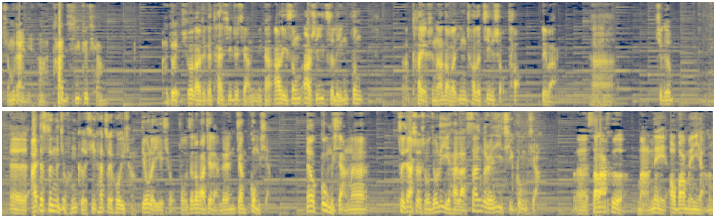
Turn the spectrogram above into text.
什么概念啊？叹息之墙。哎，对，说到这个叹息之墙，你看阿里松二十一次零封他也是拿到了英超的金手套，对吧？啊，这个。呃，埃德森呢就很可惜，他最后一场丢了一个球，否则的话，这两个人将共享。那要共享呢，最佳射手就厉害了，三个人一起共享。呃，萨拉赫、马内、奥巴梅扬，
